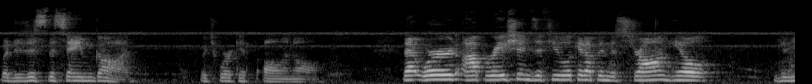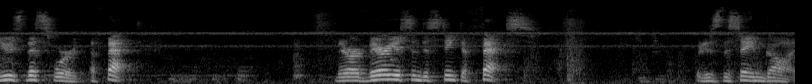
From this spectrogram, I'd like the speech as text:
but it is the same God which worketh all in all. That word operations, if you look it up in the strong, he'll, he'll use this word, effect. There are various and distinct effects, but it is the same God.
